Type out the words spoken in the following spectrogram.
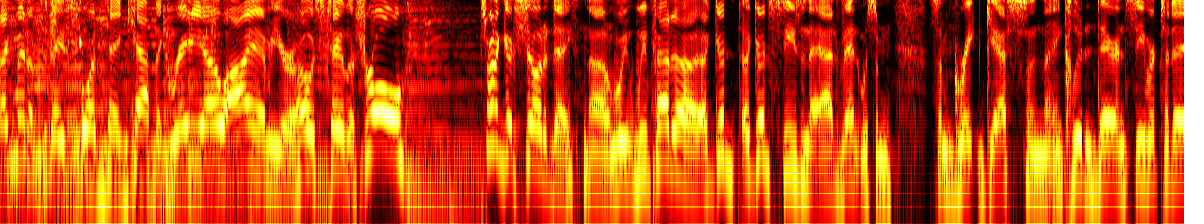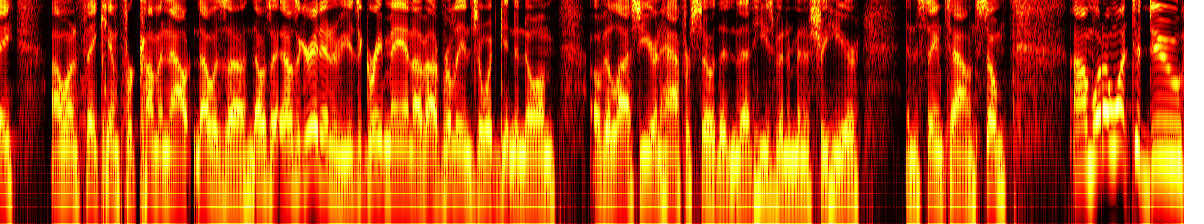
Segment of today's Forte Catholic Radio. I am your host, Taylor Schroll. It's been a good show today. Uh, we, we've had a, a good a good season of Advent with some some great guests, and including Darren Siebert today. I want to thank him for coming out. That was a that was a, that was a great interview. He's a great man. I've, I've really enjoyed getting to know him over the last year and a half or so that, that he's been in ministry here in the same town. So. Um, what I want to do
